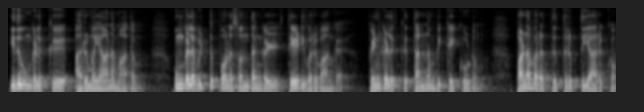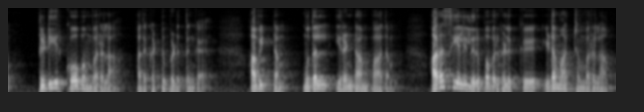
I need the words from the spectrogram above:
இது உங்களுக்கு அருமையான மாதம். உங்களை விட்டு போன சொந்தங்கள் தேடி வருவாங்க. பெண்களுக்கு தன்னம்பிக்கை கூடும். பணவரத்து திருப்தியாக இருக்கும். திடீர் கோபம் வரலாம் அதை கட்டுப்படுத்துங்க. அவிட்டம் முதல் இரண்டாம் பாதம். அரசியலில் இருப்பவர்களுக்கு இடமாற்றம் வரலாம்.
